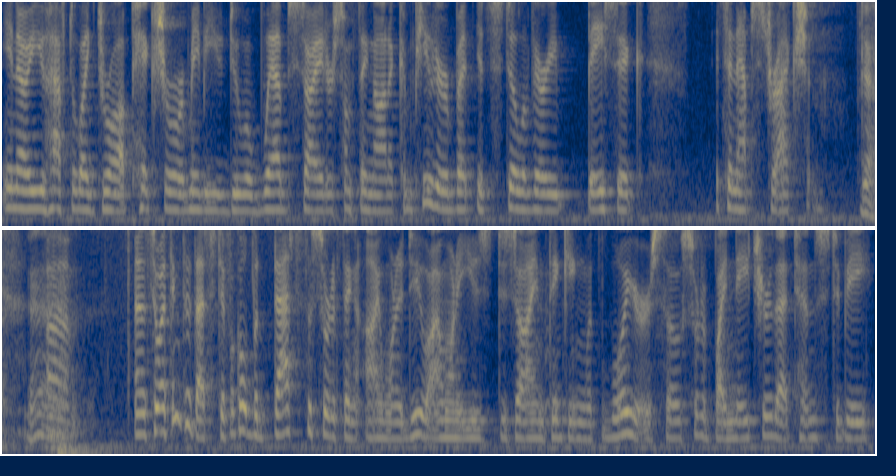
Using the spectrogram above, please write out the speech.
you know, you have to like draw a picture or maybe you do a website or something on a computer, but it's still a very basic, it's an abstraction. Yeah, yeah. Um, and so I think that that's difficult, but that's the sort of thing I want to do. I want to use design thinking with lawyers. So, sort of by nature, that tends to be,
